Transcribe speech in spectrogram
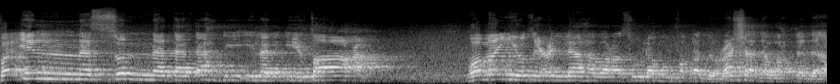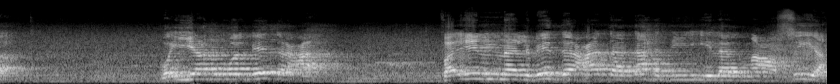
فإن السنة تهدي إلى الإطاعة. ومن يطع الله ورسوله فقد رشد واهتدى. وإياكم والبدعة. فإن البدعة تهدي إلى المعصية.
